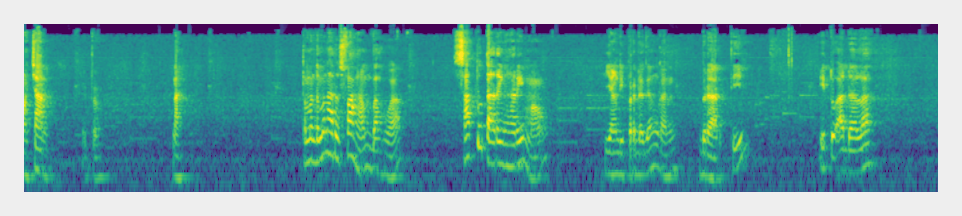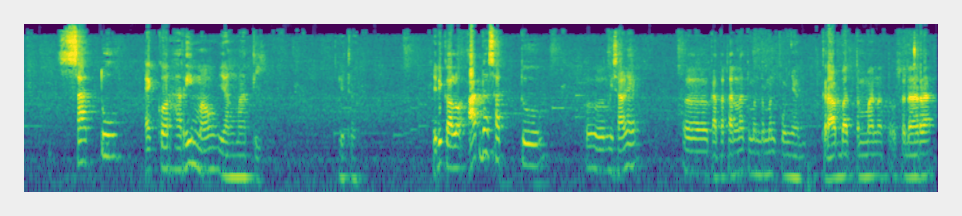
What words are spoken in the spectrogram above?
macan gitu. Nah teman-teman harus paham bahwa satu taring harimau yang diperdagangkan berarti itu adalah satu ekor harimau yang mati gitu jadi kalau ada satu e, misalnya e, katakanlah teman-teman punya kerabat teman atau saudara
